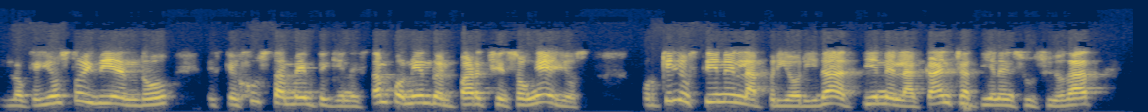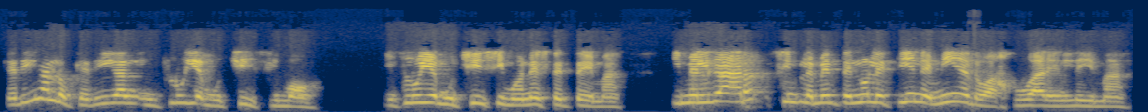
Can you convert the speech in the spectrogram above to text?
Lo que yo estoy viendo es que justamente quienes están poniendo el parche son ellos porque ellos tienen la prioridad, tienen la cancha, tienen su ciudad, que digan lo que digan, influye muchísimo, influye muchísimo en este tema. Y Melgar simplemente no le tiene miedo a jugar en Lima.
